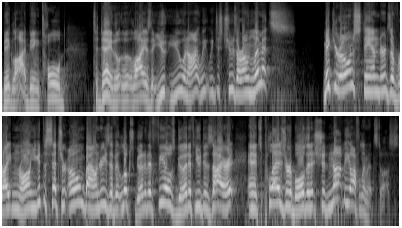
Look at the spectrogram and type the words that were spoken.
big lie being told today. The, the lie is that you, you and I, we, we just choose our own limits. Make your own standards of right and wrong. You get to set your own boundaries if it looks good, if it feels good, if you desire it, and it's pleasurable, then it should not be off limits to us.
